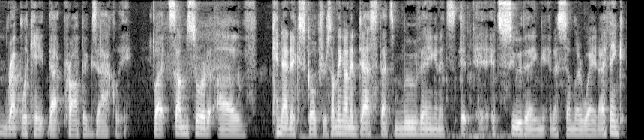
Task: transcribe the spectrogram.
replicate that prop exactly, but some sort of kinetic sculpture, something on a desk that's moving and it's it, it's soothing in a similar way. And I think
